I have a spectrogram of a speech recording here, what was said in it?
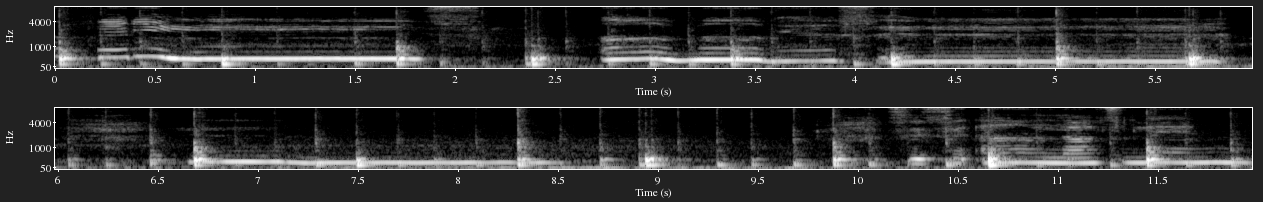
un feliz amanecer. Sus alas lentamente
